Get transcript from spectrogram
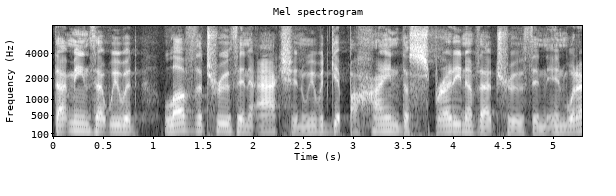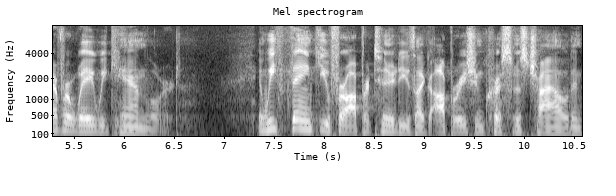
that means that we would love the truth in action. We would get behind the spreading of that truth in, in whatever way we can, Lord. And we thank you for opportunities like Operation Christmas Child. And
